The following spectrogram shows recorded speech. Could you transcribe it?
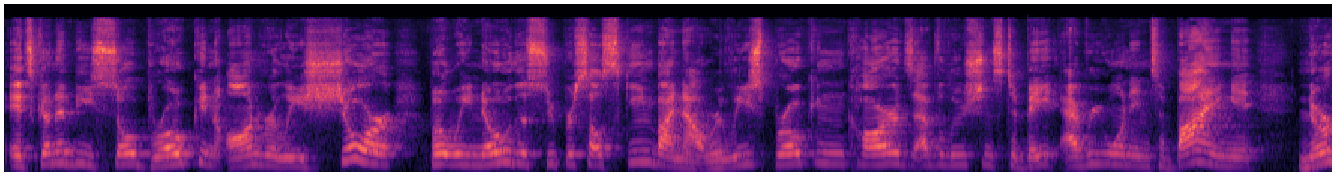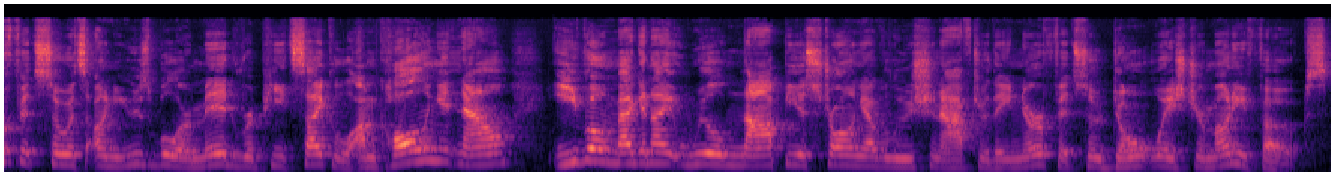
It's going to be so broken on release, sure, but we know the Supercell scheme by now. Release broken cards, evolutions to bait everyone into buying it. Nerf it so it's unusable or mid, repeat cycle. I'm calling it now. Evo Mega Knight will not be a strong evolution after they nerf it, so don't waste your money, folks.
